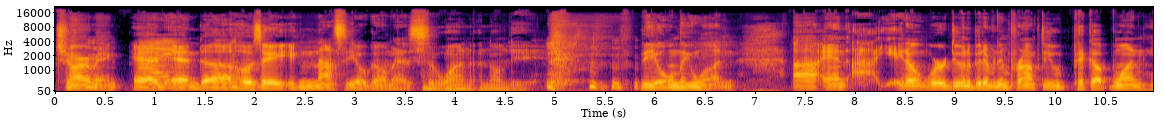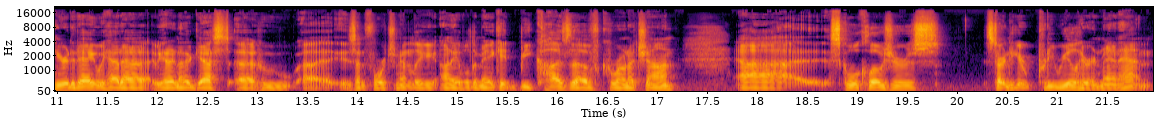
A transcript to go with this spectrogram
charming. And Hi. and uh, Jose Ignacio Gomez, The one and only. the only one. Uh, and uh, you know we're doing a bit of an impromptu pickup one here today. We had a we had another guest uh, who uh, is unfortunately unable to make it because of Corona Chan. Uh, school closures starting to get pretty real here in Manhattan.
